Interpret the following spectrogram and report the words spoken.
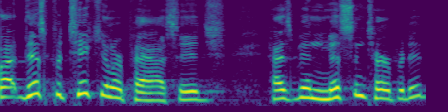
But this particular passage has been misinterpreted,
